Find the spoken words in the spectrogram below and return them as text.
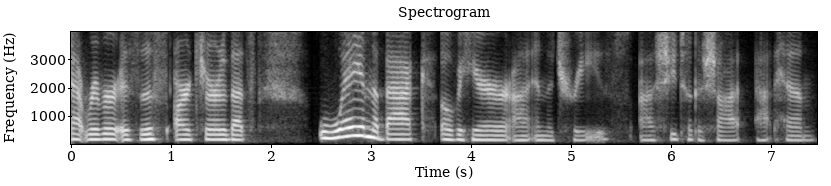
at River is this archer that's way in the back over here uh, in the trees. Uh, she took a shot at him.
